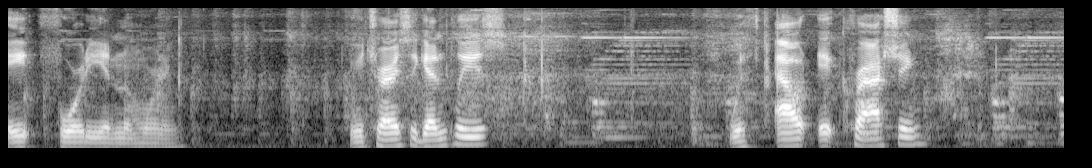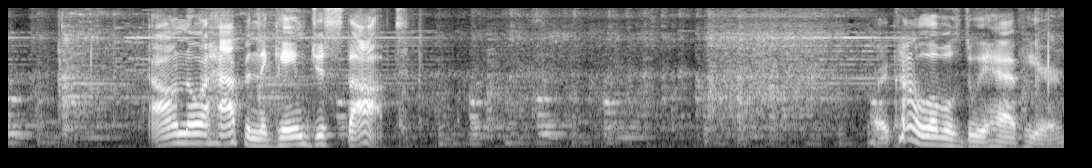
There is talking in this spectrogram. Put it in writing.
8.40 in the morning. Can we try this again, please? Without it crashing? I don't know what happened. The game just stopped. Alright, what kind of levels do we have here?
